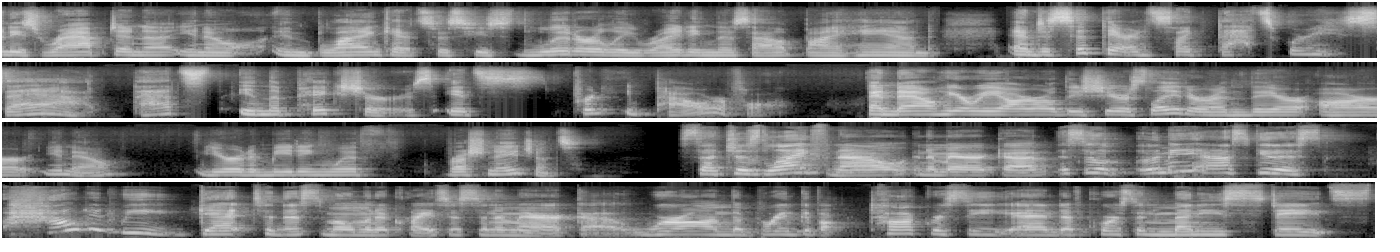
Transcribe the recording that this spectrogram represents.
and he's wrapped in a you know in blankets as he's literally writing this out by hand. And to sit there and it's like that's where he sat. That's in the pictures. It's pretty powerful. And now here we are all these years later and there are you know you're at a meeting with russian agents. Such is life now in america. So let me ask you this. How did we get to this moment of crisis in America? We're on the brink of autocracy, and of course, in many states,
